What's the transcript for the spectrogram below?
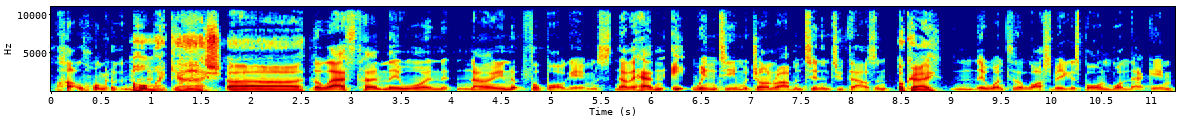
a lot longer than that. Oh my gosh. Uh, The last time they won nine football games. Now they had an eight-win team with John Robinson in 2000. okay. They went to the Las Vegas Bowl and won that game.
